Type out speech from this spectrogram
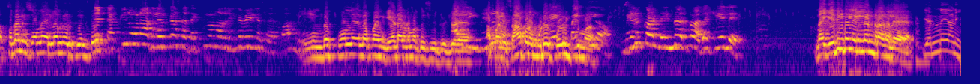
அப்பதான் நீ சொன்ன எல்லாமே இருக்குன்ட்டு. சார் டக்கிலோலாம் அதுல இருக்கா சார்? டக்கிலோலாம் அதுல இல்லவே இல்ல சார். பாருங்க இந்த பொண்ணு என்னப்பா எனக்கு ஏடாகமா பேசிட்டு இருக்கு? அது menu- அப்ப நீ சாப்பிட முடிய போயிடுச்சுமா? பைத்தியம். மெனு கார்டுல என்ன இருக்கோ அதை கேளு. நான் எதுக்கிட்டாலும் இல்லைன்றாங்களே. என்னையா நீ?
